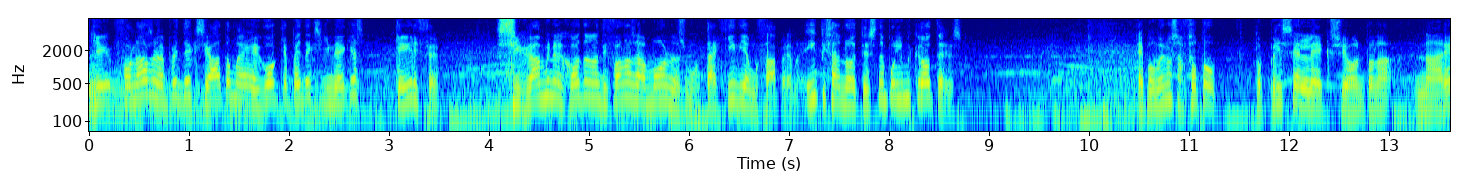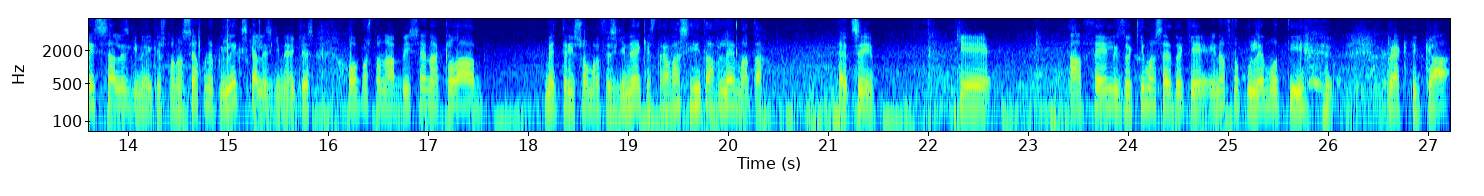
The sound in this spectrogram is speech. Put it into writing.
Και φωνάζαμε 5-6 άτομα, εγώ και 5-6 γυναίκες και ήρθε. Σιγά μην ερχόταν να τη φώναζα μόνος μου. Τα αρχίδια μου θα έπαιρνα. Οι πιθανότητες ήταν πολύ μικρότερες. Επομένως αυτό το, το pre-selection, το να, να αρέσεις άλλες γυναίκες, το να σε έχουν επιλέξει και άλλες γυναίκες, όπως το να μπει σε ένα κλαμπ με τρεις όμορφες γυναίκες, τραβάς ήδη τα βλέμματα. Έτσι. Και αν θέλεις δοκίμασε το και είναι αυτό που λέμε ότι πρακτικά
